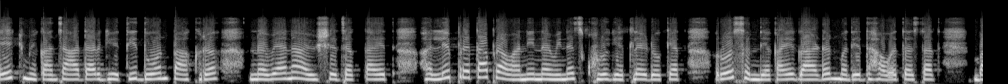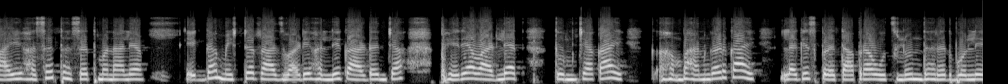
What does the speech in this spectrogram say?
एकमेकांचा आधार घेती दोन पाखरं नव्यानं आयुष्य जगतायत. हल्ली प्रतापरावांनी नवीनच खूळ घेतलंय डोक्यात. रोज संध्याकाळी गार्डन धावत असतात. बाई हसत हसत म्हणाल्या एकदा मिस्टर राजवाडी हल्ली गार्डनच्या फेऱ्या वाढल्यात. तुमच्या काय? भानगड काय? लगेच प्रतापराव उचलून धरत बोलले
